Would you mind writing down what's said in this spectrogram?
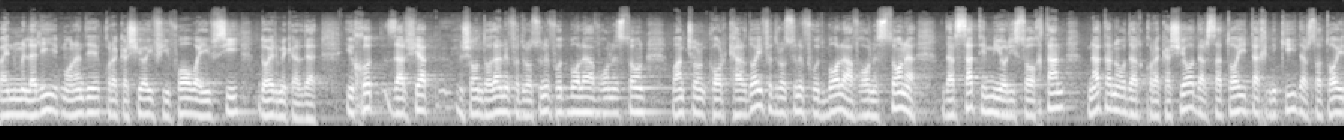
بین المللی مانند قرکشی های فیفا و ایفسی دایر می‌کردد. این خود ظرفیت نشان دادن فدراسیون فوتبال افغانستان و همچنان کارکردهای فدراسیون فوتبال افغانستان در سطح میاری ساختن نه تنها در قرکشی ها در سطح های تکنیکی در سطح های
